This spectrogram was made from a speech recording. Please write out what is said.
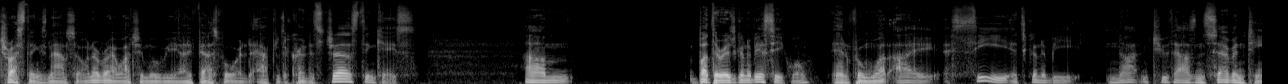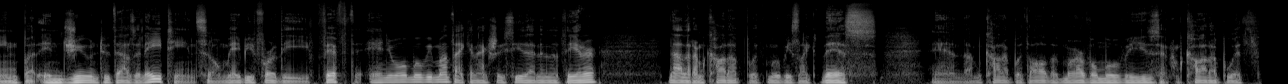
trust things now, so whenever I watch a movie, I fast forward after the credits just in case. Um, but there is going to be a sequel, and from what I see, it's going to be not in 2017, but in June 2018. So maybe for the fifth annual movie month, I can actually see that in the theater. Now that I'm caught up with movies like this, and I'm caught up with all the Marvel movies, and I'm caught up with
